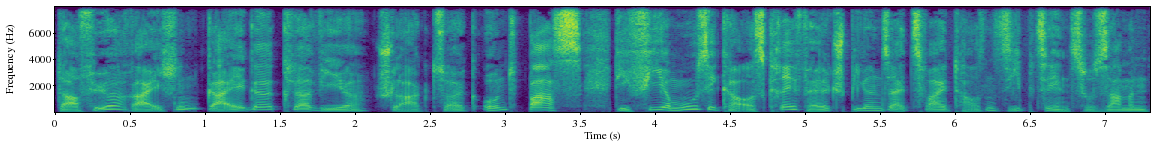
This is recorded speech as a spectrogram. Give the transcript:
Dafür reichen Geige, Klavier, Schlagzeug und Bass. Die vier Musiker aus Krefeld spielen seit 2017 zusammen.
